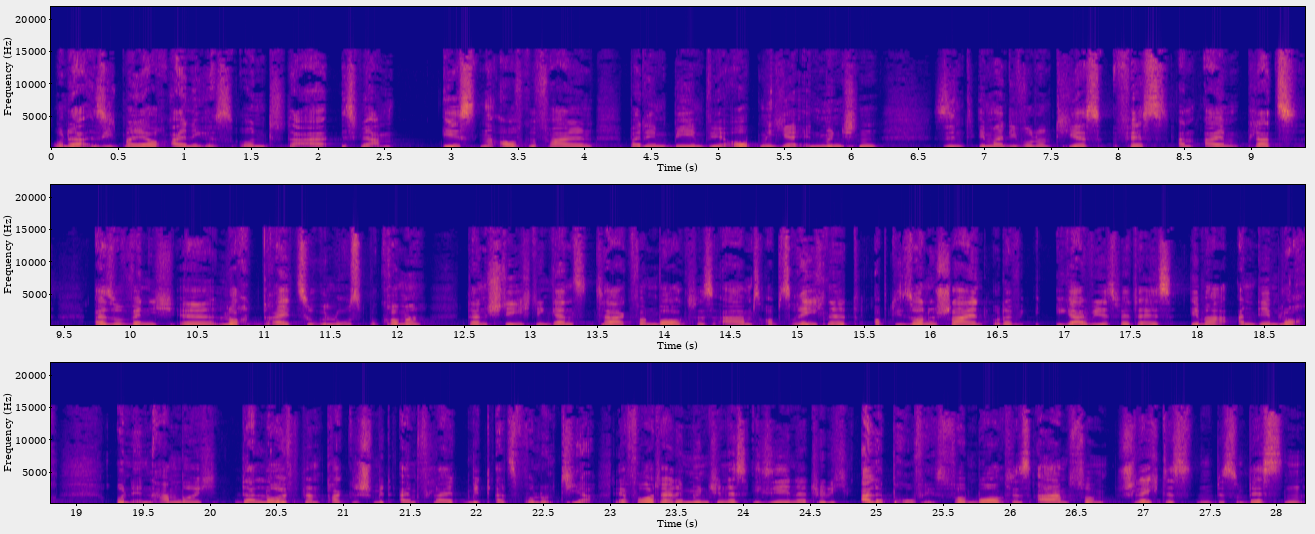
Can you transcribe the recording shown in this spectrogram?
Und da sieht man ja auch einiges. Und da ist mir am ehesten aufgefallen, bei dem BMW Open hier in München sind immer die Volunteers fest an einem Platz. Also wenn ich äh, Loch 3 zugelost bekomme, dann stehe ich den ganzen Tag von morgens bis abends, ob es regnet, ob die Sonne scheint oder wie, egal wie das Wetter ist, immer an dem Loch. Und in Hamburg, da läuft man praktisch mit einem Flight mit als Volontier. Der Vorteil in München ist, ich sehe natürlich alle Profis. Von morgens bis abends, vom schlechtesten bis zum besten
